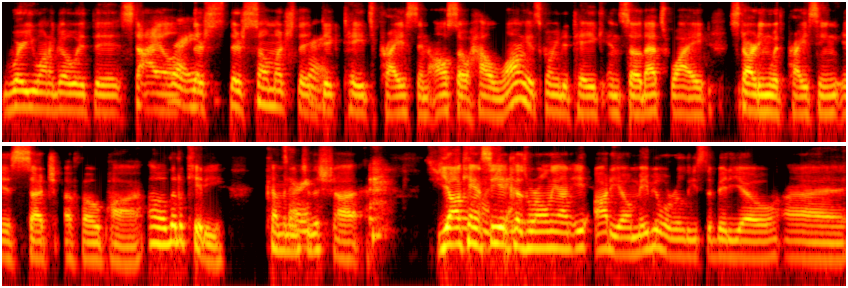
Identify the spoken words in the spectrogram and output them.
where you want to go with the style. Right. There's there's so much that right. dictates price and also how long it's going to take. And so that's why starting with pricing is such a faux pas. Oh, little kitty coming Sorry. into the shot. Y'all can't see it because we're only on audio. Maybe we'll release the video uh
